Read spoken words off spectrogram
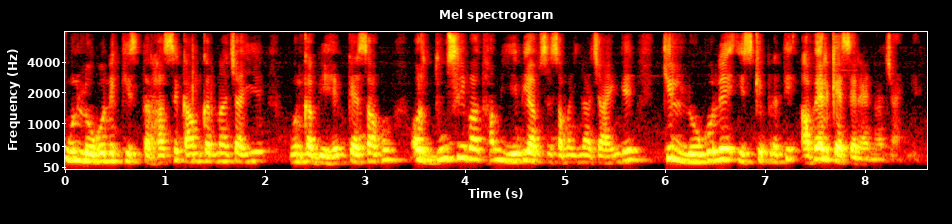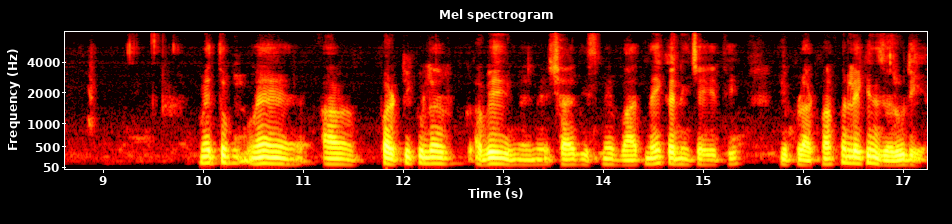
उन लोगों ने किस तरह से काम करना चाहिए, उनका बिहेव कैसा हो? और दूसरी बात, हम ये भी आपसे समझना चाहेंगे कि लोगों ने इसके प्रति अवेयर कैसे रहना चाहिए। मैं तो मैं पर्टिकुलर अभी मैंने शायद इसमें बात नहीं करनी चाहिए थी, ये प्लेटफॉर्म पर, लेकिन ज़रूरी है।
